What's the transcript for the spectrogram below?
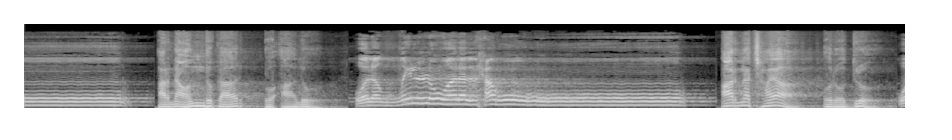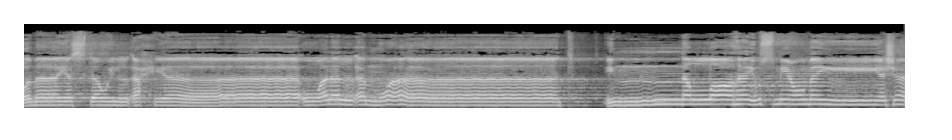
النور আর না অন্ধকার ও আলো ولا الظل ولا الحرور আর না ছায়া ও রৌদ্র وما يستوي الأحياء ولا الأموات إن الله يسمع من يشاء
